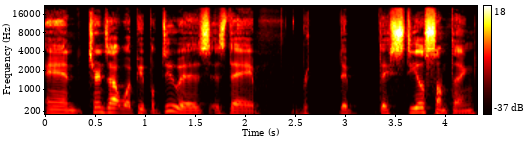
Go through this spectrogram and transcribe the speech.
And turns out what people do is, is they, they, they steal something,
